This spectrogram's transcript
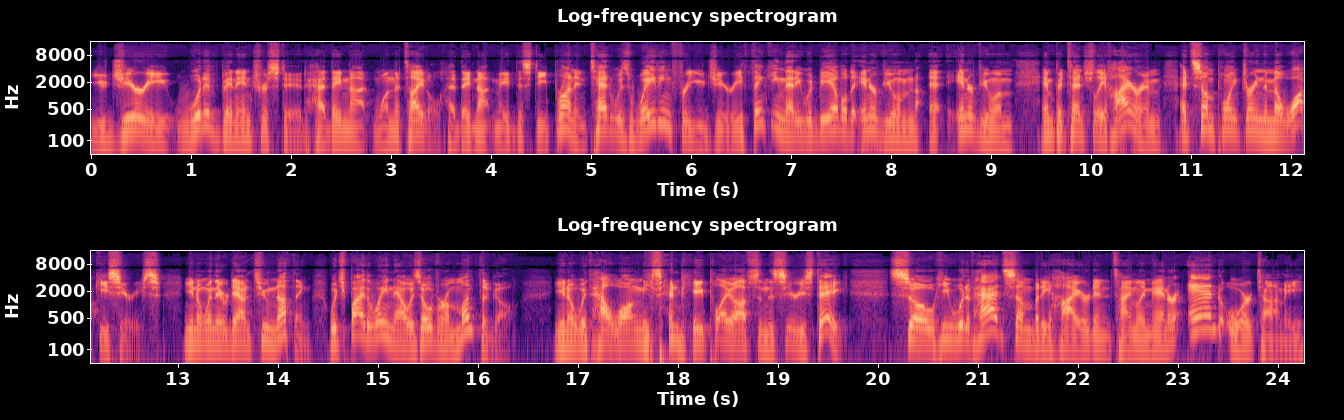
Ujiri would have been interested had they not won the title, had they not made the steep run. And Ted was waiting for Ujiri, thinking that he would be able to interview him, uh, interview him, and potentially hire him at some point during the Milwaukee series. You know, when they were down two nothing, which by the way now is over a month ago. You know, with how long these NBA playoffs and the series take. So he would have had somebody hired in a timely manner, and or Tommy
